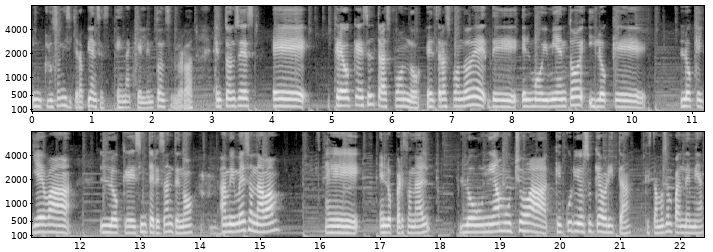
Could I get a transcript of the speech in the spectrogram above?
incluso ni siquiera pienses en aquel entonces, ¿verdad? Entonces, eh, creo que es el trasfondo, el trasfondo de, de el movimiento y lo que, lo que lleva, lo que es interesante, ¿no? A mí me sonaba, eh, en lo personal, lo unía mucho a qué curioso que ahorita, que estamos en pandemia,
